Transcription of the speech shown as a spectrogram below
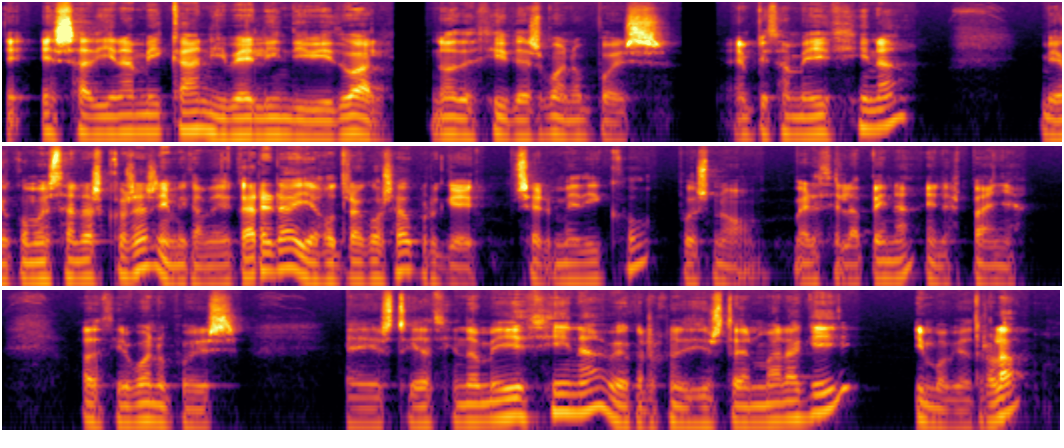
e, esa dinámica a nivel individual. No decides, bueno, pues empiezo medicina, veo cómo están las cosas y me cambio de carrera y hago otra cosa porque ser médico pues no merece la pena en España. O decir, bueno, pues eh, estoy haciendo medicina, veo que las condiciones están mal aquí y me voy a otro lado.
